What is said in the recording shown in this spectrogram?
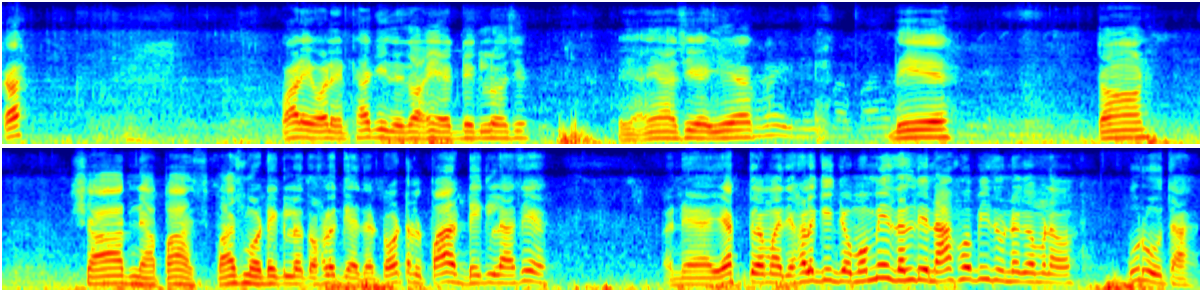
કા? વાળી વાળીને થાકી જાય તો અહીંયા એક ડેગલો છે. પછી અહીંયા છે એક, બે, ત્રણ, ચાર ને પાંચ. પાંચમો ઢેગલો તો હળગ્યા હતા ટોટલ પાંચ ઢેગલા છે. અને એક તો એમાંથી હળગી જો મમ્મી જલ્દી નાખો બીજું ને હમણાં પૂરું થાય.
